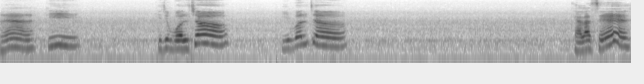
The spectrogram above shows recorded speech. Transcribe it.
হ্যাঁ কি? কিছু বলছো? কি বলছো? খেলা শেষ?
